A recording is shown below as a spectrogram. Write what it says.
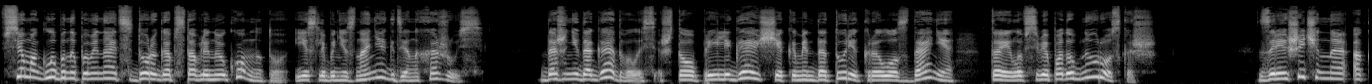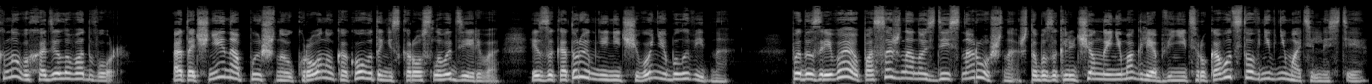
Все могло бы напоминать дорого обставленную комнату, если бы не знание, где нахожусь. Даже не догадывалась, что прилегающее к комендатуре крыло здания таило в себе подобную роскошь. Зарешеченное окно выходило во двор, а точнее на пышную крону какого-то низкорослого дерева, из-за которой мне ничего не было видно. Подозреваю, посажено оно здесь нарочно, чтобы заключенные не могли обвинить руководство в невнимательности.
